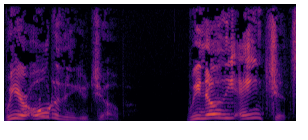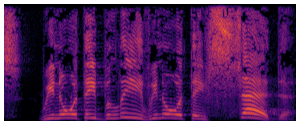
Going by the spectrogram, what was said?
We are older than you, Job. We know the ancients. We know what they believe. We know what they've said.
